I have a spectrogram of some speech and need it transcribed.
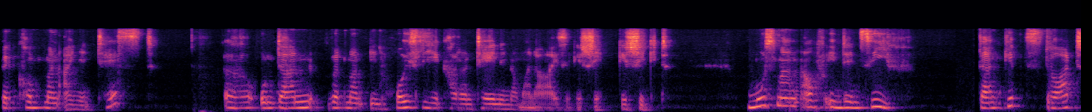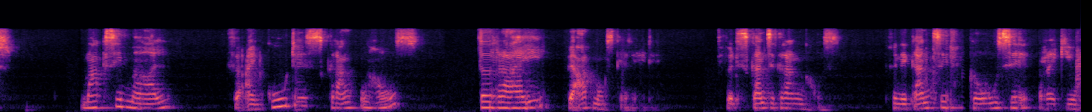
bekommt man einen Test und dann wird man in häusliche Quarantäne normalerweise geschick, geschickt. Muss man auf Intensiv, dann gibt es dort maximal für ein gutes Krankenhaus drei Beatmungsgeräte für das ganze Krankenhaus, für eine ganze große Region.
